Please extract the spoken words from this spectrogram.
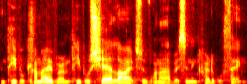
And people come over and people share lives with one another. It's an incredible thing.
